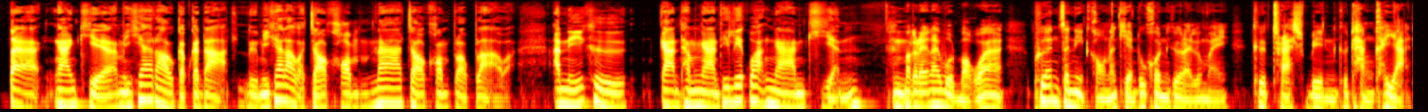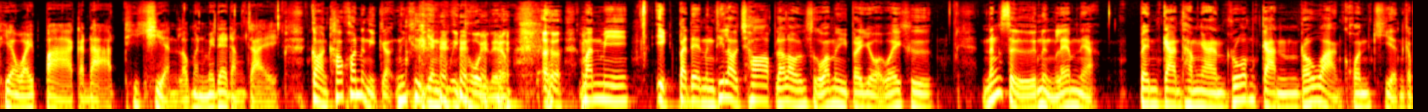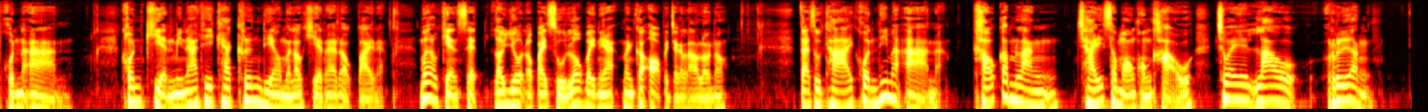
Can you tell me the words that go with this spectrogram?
แต่งานเขียนมีแค่เรากับกระดาษ หรือมีแค่เรากับจอคอมหน้าจอคอมเปล่าๆอะ อันนี้คือการทำงานที่เรียกว่างานเขียนอืม Margaret Atwood บอกว่า เพื่อนสนิทของนักเขียนทุกคนคืออะไรรู้ไหม คือ trash bin คือถังขยะที่เอาไว้ปากระดาษที่เขียนแล้วมันไม่ได้ดังใจ ก่อนเข้าข้อหนึ่งอีกนี่คือยังอินโทอยู่เลยเนาะเออมันมีอีกประเด็นหนึ่งที่เราชอบแล้วเรารู้สึกว่ามันมีประโยชน์ไว้คือ หนังสือหนึ่งเล่มเนี่ยเป็นการทำงานร่วมกันระหว่างคนเขียนกับคนอ่าน คนเขียนมีหน้าที่แค่ครึ่งเดียวเหมือนเราเขียนอะไรออกไปเนี่ยเมื่อเราเขียนเสร็จเราโยนออกไปสู่โลกใบนี้มันก็ออกไปจากเราแล้วเนาะแต่สุดท้ายคนที่มาอ่านอะ เขากำลังใช้สมองของเขาช่วยเล่าเรื่อง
